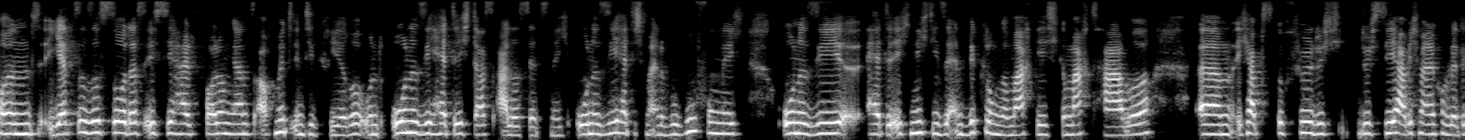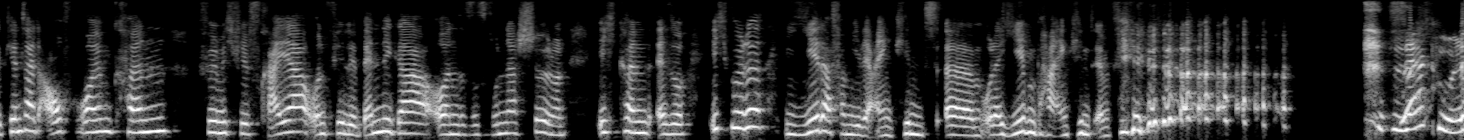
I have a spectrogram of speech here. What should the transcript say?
Und jetzt ist es so, dass ich sie halt voll und ganz auch mit integriere. Und ohne sie hätte ich das alles jetzt nicht. Ohne sie hätte ich meine Berufung nicht. Ohne sie hätte ich nicht diese Entwicklung gemacht, die ich gemacht habe. Ähm, ich habe das Gefühl, durch, durch sie habe ich meine komplette Kindheit aufräumen können, fühle mich viel freier und viel lebendiger und es ist wunderschön. Und ich könnte, also ich würde jeder Familie ein Kind ähm, oder jedem Paar ein Kind empfehlen. Sehr cool.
